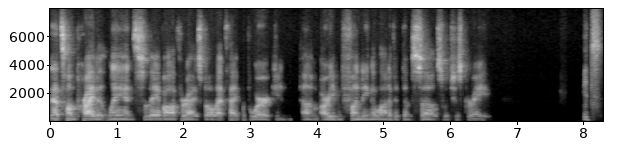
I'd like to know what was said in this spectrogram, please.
that's on private land, so they have authorized all that type of work and um, are even funding a lot of it themselves, which is great. It's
